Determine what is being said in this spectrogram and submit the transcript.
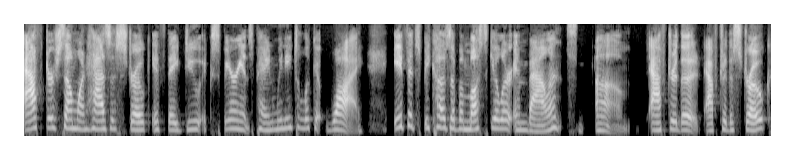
after someone has a stroke if they do experience pain we need to look at why. If it's because of a muscular imbalance um, after the after the stroke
